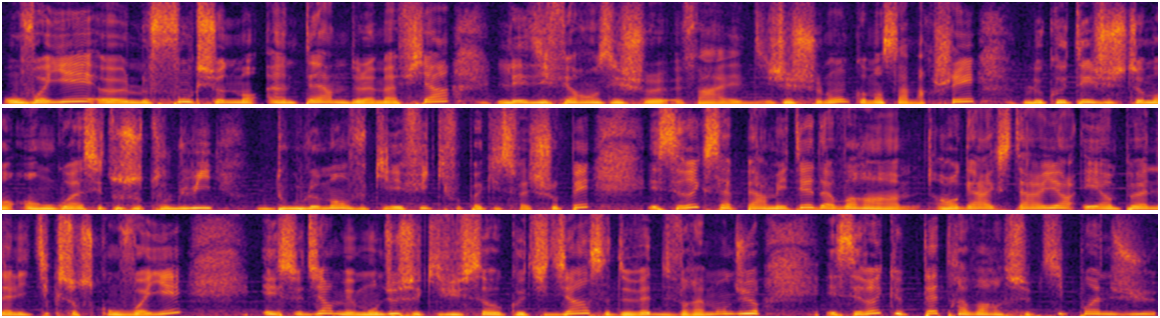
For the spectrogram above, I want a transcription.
on voyait euh, le fonctionnement interne de la mafia les différents échelons comment ça marchait le côté justement angoisse et tout surtout lui doublement vu qu'il est flic il faut pas qu'il se fasse choper. Et c'est vrai que ça permettait d'avoir un, un regard extérieur et un peu analytique sur ce qu'on voyait et se dire mais mon dieu ceux qui vivent ça au quotidien ça devait être vraiment dur. Et c'est vrai que peut-être avoir ce petit point de vue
